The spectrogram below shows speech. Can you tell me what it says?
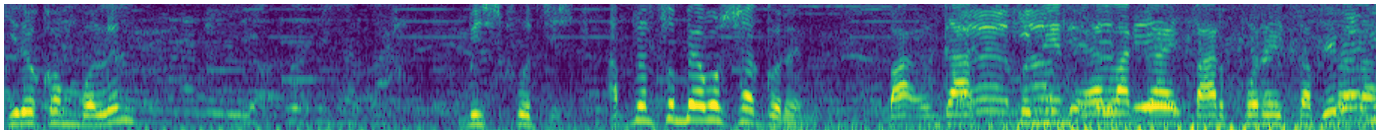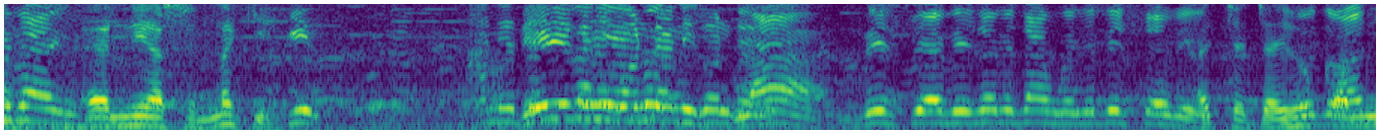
কীরকম বলেন? বিশ পঁচিশ আপনার তো ব্যবসা করেন। গাছ কিনেন এলাকায় তারপরে নিয়ে আসেন নাকি? আচ্ছা যাই হোক আমি।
